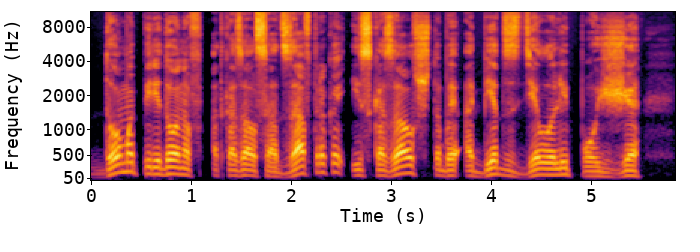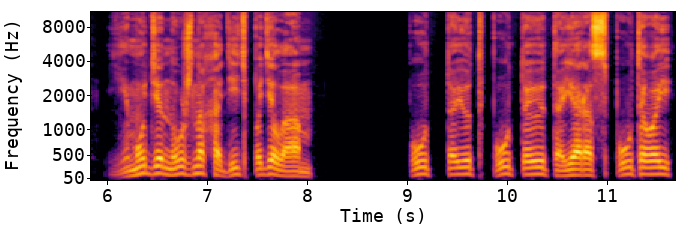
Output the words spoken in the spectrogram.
Дома Передонов отказался от завтрака и сказал, чтобы обед сделали позже. Ему где нужно ходить по делам. «Путают, путают, а я распутывай»,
